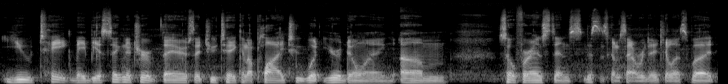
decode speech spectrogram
you take, maybe a signature of theirs that you take and apply to what you're doing? Um, so, for instance, this is going to sound ridiculous, but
